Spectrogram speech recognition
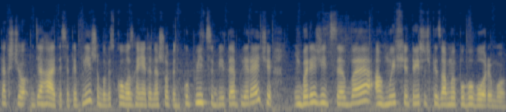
Так що вдягайтеся тепліше, обов'язково зганяйте на шопінг, купіть собі теплі речі, бережіть себе, а ми ще трішечки з вами поговоримо.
